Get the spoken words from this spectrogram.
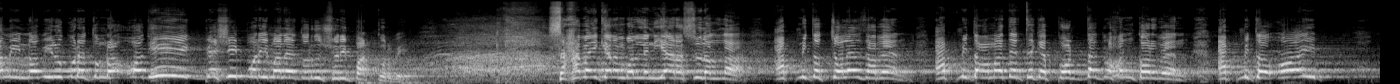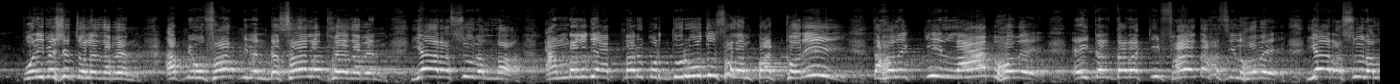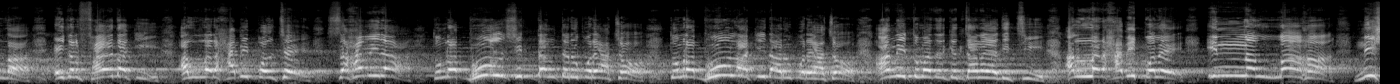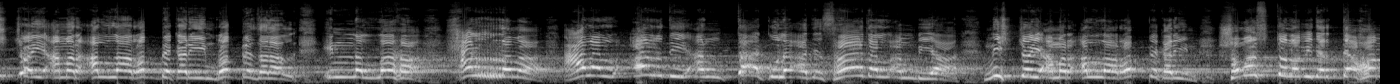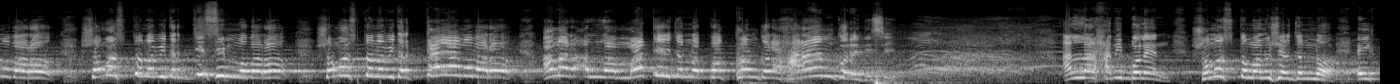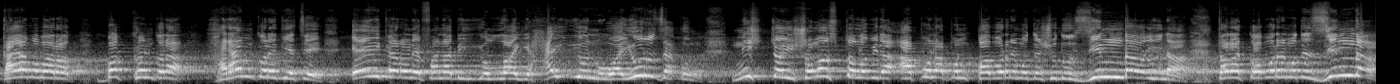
আমি নবীর উপরে তোমরা অধিক বেশি পরিমাণে দরুদ শরীফ পাঠ করবে। সাহাবাই কারাম বললেন, ইয়া রাসুল আল্লাহ আপনি তো চলে যাবেন, আপনি তো আমাদের থেকে পর্দা গ্রহণ করবেন, আপনি তো ওই পরিবেশে চলে যাবেন, আপনি ওফাত নিবেন, বেসালত হয়ে যাবেন। ইয়া রাসূল আল্লাহ আমরা যদি আপনার উপর দুরুদ সালাম পাঠ করি, তাহলে কি লাভ হবে? এইটার দ্বারা কি ফায়দা হাসিল হবে? ইয়া রাসূল আল্লাহ এইটার ফায়দা কি? আল্লাহর হাবিব বলছে, সাহাবীরা, তোমরা ভুল সিদ্ধান্তের উপরে আছো, তোমরা ভুল আকিদার উপরে আছো। আমি তোমাদেরকে জানাইয়া দিচ্ছি, আল্লাহর হাবিব বলে, ইন্নাল্লাহ, নিশ্চয়ই আমার আল্লাহ রব্বে করিম, রব্বে জালাল ইন্নাল্লাহ হাররামা আলাল আরদি আন তাকুলা নিশ্চয়ই আমার আল্লাহ রব্বে করিম সমস্ত নবীদের দেহ মোবারক, সমস্ত নবীদের জিসিম মোবারক, সমস্ত নবীদের কায়া মোবারক আমার আল্লাহ মাটির জন্য বক্ষণ করা হারাম করে দিছে। আল্লাহর হাবিব বলেন, সমস্ত মানুষের জন্য এই কায়া মোবারক বক্ষণ করা হারাম করে দিয়েছে। এই কারণে ফানাবিউল্লাহি হাইয়ুন নিশ্চয়ই সমস্ত নবীরা আপন আপন কবরের মধ্যে শুধু জিন্দা জিন্দাই না, তারা কবরের মধ্যে জিন্দা,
